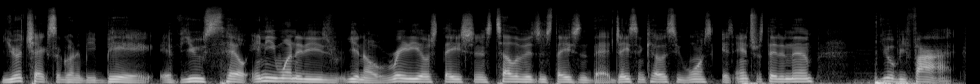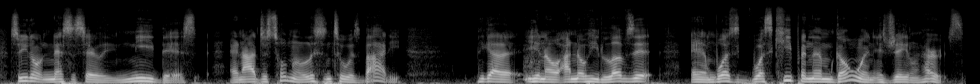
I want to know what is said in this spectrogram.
Your checks are going to be big if you tell any one of these, you know, radio stations, television stations that Jason Kelce wants is interested in them. You'll be fine. So you don't necessarily need this. And I just told him to listen to his body. He got to, you know, I know he loves it. And what's what's keeping them going is Jalen Hurts.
